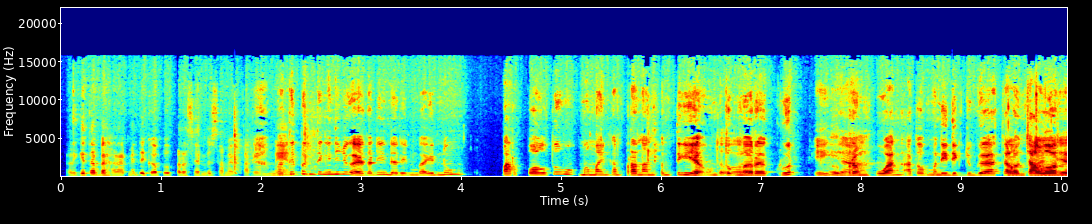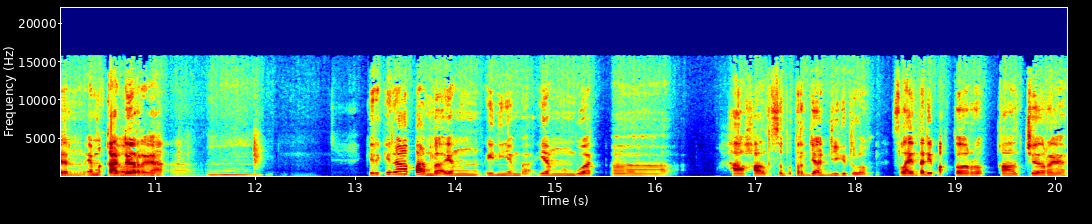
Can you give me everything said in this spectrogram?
Lalu kita berharapnya 30 persen itu sampai parlemen berarti penting ini juga ya tadi dari Mbak Inung parpol tuh memainkan peranan penting ya Betul. untuk merekrut iya. perempuan atau mendidik juga calon-calon yang kader ya. Hmm. Kira-kira apa Mbak yang ini ya Mbak yang membuat uh, hal-hal tersebut terjadi gitu loh. Selain tadi faktor culture ya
